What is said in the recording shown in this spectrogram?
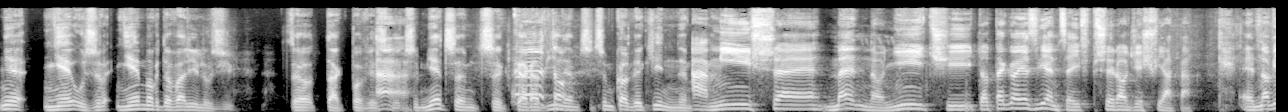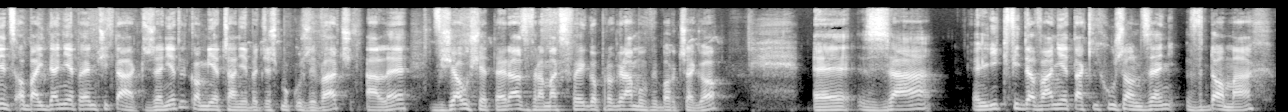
Nie, nie, używa, nie mordowali ludzi. To tak powiedzmy, a. czy mieczem, czy karabinem, to... czy czymkolwiek innym. A misze, menonici, to tego jest więcej w przyrodzie świata. No więc o Bidenie powiem Ci tak, że nie tylko miecza nie będziesz mógł używać, ale wziął się teraz w ramach swojego programu wyborczego E, za likwidowanie takich urządzeń w domach,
